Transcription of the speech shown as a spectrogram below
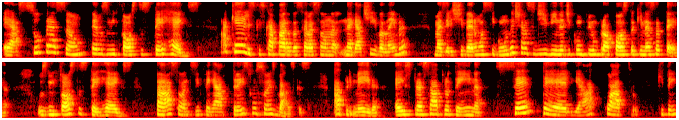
é a supressão pelos linfócitos T-regs, Aqueles que escaparam da seleção negativa, lembra? Mas eles tiveram uma segunda chance divina de cumprir um propósito aqui nessa terra. Os linfócitos T-regs passam a desempenhar três funções básicas. A primeira é expressar a proteína CTLA4, que tem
